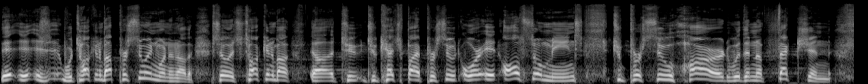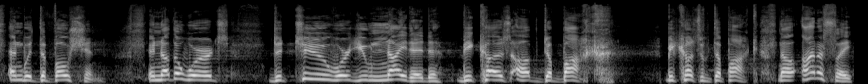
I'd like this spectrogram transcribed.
we're talking about pursuing one another. So it's talking about uh, to, to catch by pursuit, or it also means to pursue hard with an affection and with devotion. In other words, the two were united because of debak, because of debak. Now, honestly,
